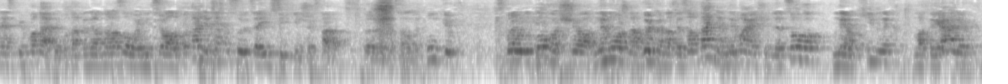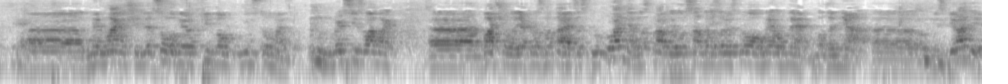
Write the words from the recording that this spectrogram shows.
не співпадає. Депутати неодноразово ініціювали питання. Це стосується і всіх інших старост е, населених пунктів. З приводу того, що не можна виконати завдання, не маючи для цього необхідних матеріалів, е, не маючи для цього необхідного інструменту. Ми всі з вами е, бачили, як розгортається спілкування. Насправді Олександр зареєстрував не одне подання е, в міській раді,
